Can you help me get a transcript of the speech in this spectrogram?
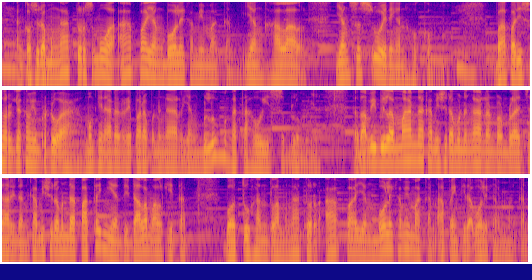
Ya. Engkau sudah mengatur semua apa yang boleh kami makan, yang halal, yang sesuai dengan hukum. Ya. Bapa di sorga kami berdoa Mungkin ada dari para pendengar yang belum mengetahui sebelumnya Tetapi bila mana kami sudah mendengar dan mempelajari Dan kami sudah mendapatinya di dalam Alkitab Bahwa Tuhan telah mengatur apa yang boleh kami makan Apa yang tidak boleh kami makan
